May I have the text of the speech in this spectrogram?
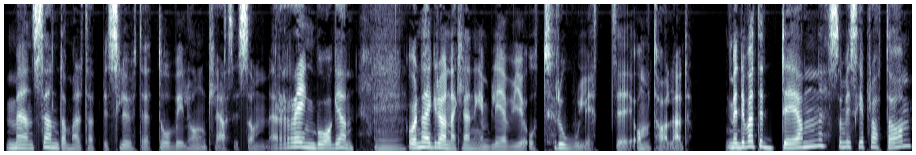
Men sen de hade tagit beslutet, då ville hon klä sig som regnbågen. Mm. Och den här gröna klänningen blev ju otroligt eh, omtalad. Men det var inte den som vi ska prata om,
